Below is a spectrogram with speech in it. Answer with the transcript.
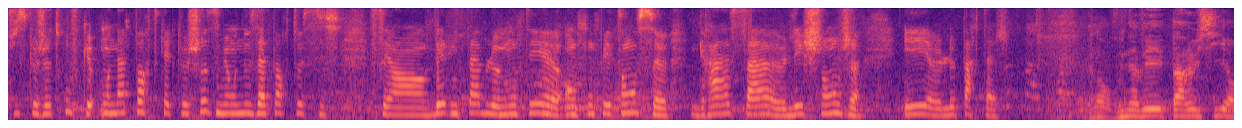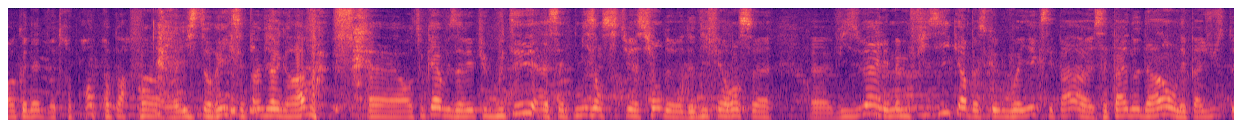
puisque je trouve qu'on apporte quelque chose, mais on nous apporte aussi. C'est un véritable montée en compétences grâce à l'échange et le partage. Alors, vous n'avez pas réussi à reconnaître votre propre parfum historique, c'est pas bien grave. En tout cas, vous avez pu goûter à cette mise en situation de, différences euh, visuelles et même physiques, hein, parce que vous voyez que c'est pas c'est pas anodin. On n'est pas juste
